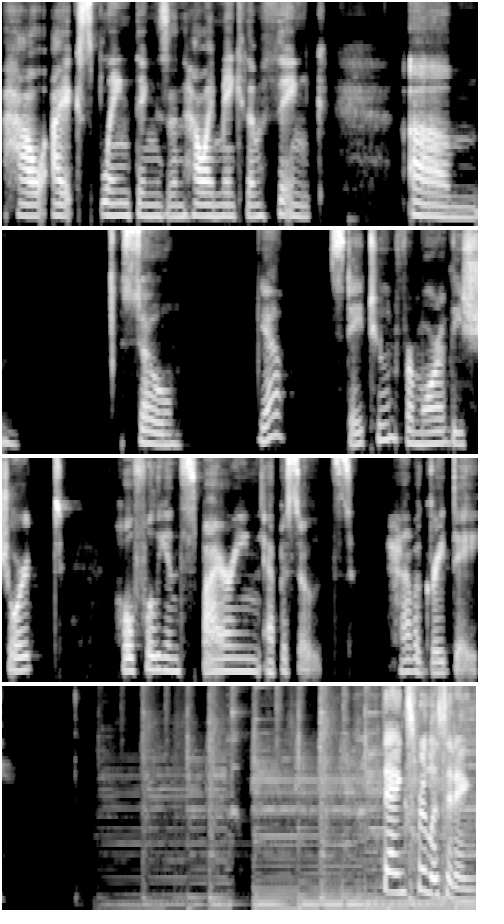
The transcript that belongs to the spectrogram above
how I explain things and how I make them think. Um, so, yeah, Stay tuned for more of these short, hopefully inspiring episodes. Have a great day. Thanks for listening.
